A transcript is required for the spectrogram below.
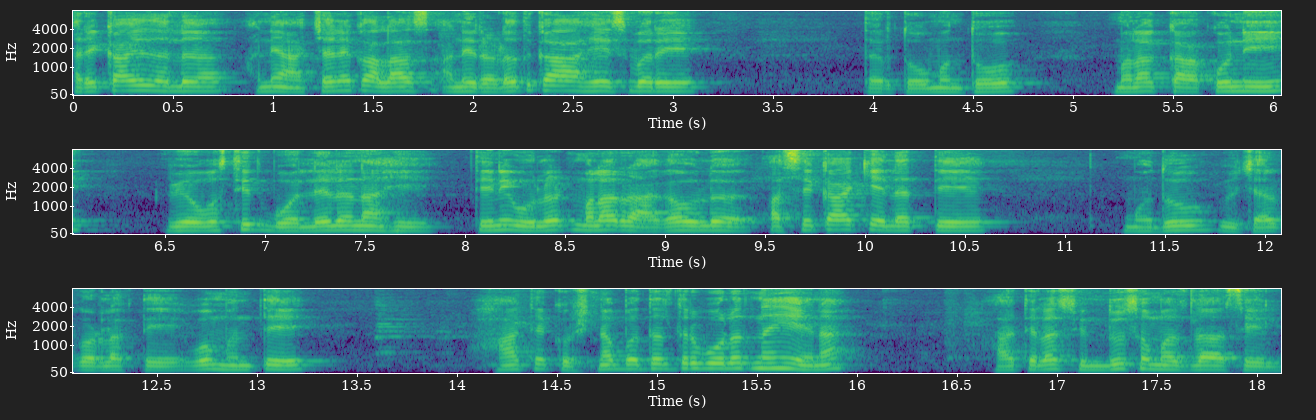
अरे काय झालं? आणि अचानक आलास आणि रडत का आहेस बरे? तर तो म्हणतो मला काकूनी व्यवस्थित बोललेलं नाही. तिने उलट मला रागावलं. असे का केलं ते? मधू विचार करू लागते व म्हणते हा त्या कृष्णाबद्दल तर बोलत नाही आहे ना? हा त्याला सिंधू समजला असेल.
